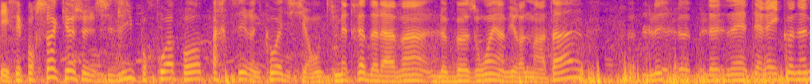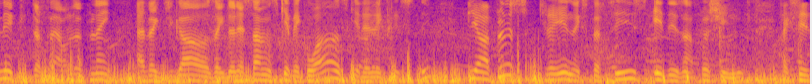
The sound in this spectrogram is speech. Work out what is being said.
Et c'est pour ça que je me suis dit, pourquoi pas partir une coalition qui mettrait de l'avant le besoin environnemental, l'intérêt économique de faire le plein avec du gaz, avec de l'essence québécoise, qui est l'électricité, puis en plus, créer une expertise et des emplois chez nous. Fait que c'est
